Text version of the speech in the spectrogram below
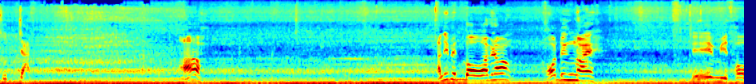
สุดจัดเอาอันนี้เป็นบ่อพี่น้อง ขอดึงหน่อย เอ๊มีท่อ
